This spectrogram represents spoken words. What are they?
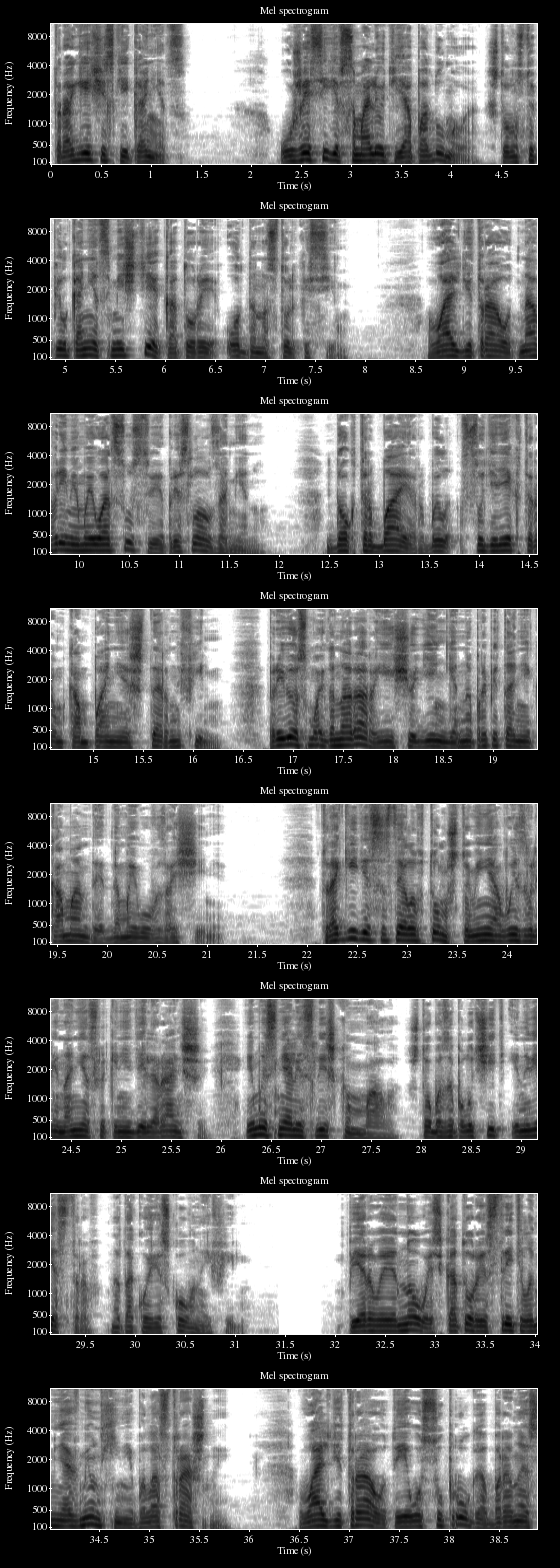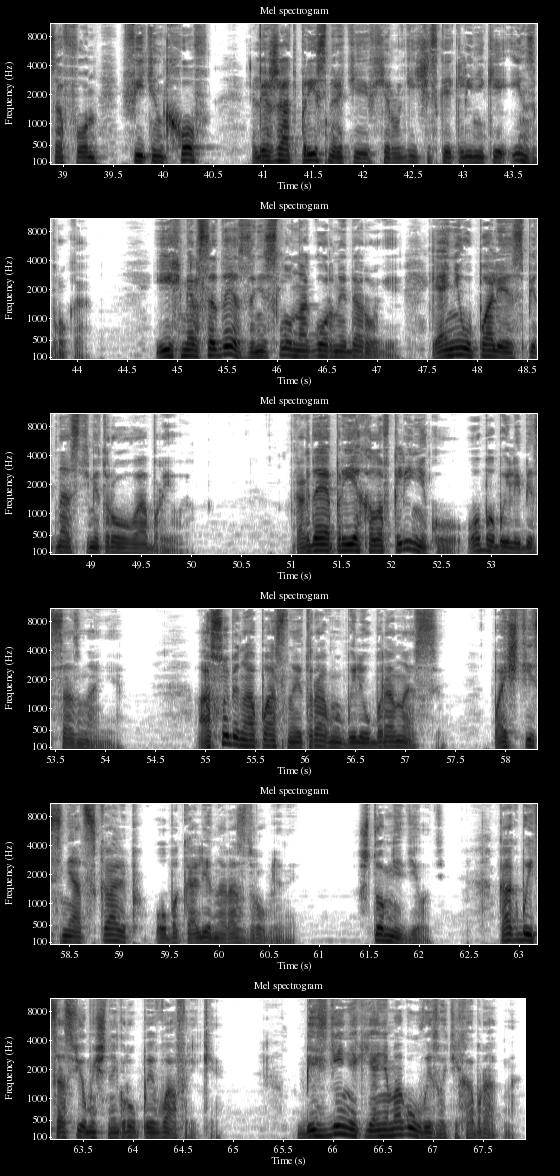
Трагический конец. Уже сидя в самолете, я подумала, что наступил конец мечте, которой отдано столько сил. Вальди Траут на время моего отсутствия прислал замену. Доктор Байер был содиректором компании «Штернфильм», привез мой гонорар и еще деньги на пропитание команды до моего возвращения. Трагедия состояла в том, что меня вызвали на несколько недель раньше, и мы сняли слишком мало, чтобы заполучить инвесторов на такой рискованный фильм. Первая новость, которая встретила меня в Мюнхене, была страшной. Вальди Траут и его супруга, баронесса фон Фитингхоф, лежат при смерти в хирургической клинике Инсбрука. их «Мерседес» занесло на горной дороге, и они упали с 15-метрового обрыва. Когда я приехала в клинику, оба были без сознания. Особенно опасные травмы были у баронессы. Почти снят скальп, оба колена раздроблены. Что мне делать? Как быть со съемочной группой в Африке? Без денег я не могу вызвать их обратно.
